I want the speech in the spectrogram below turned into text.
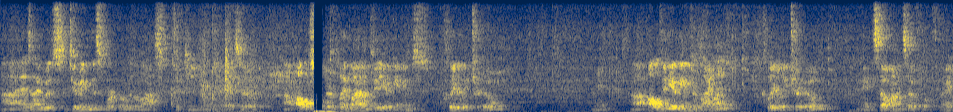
uh, as I was doing this work over the last 15 years, right? So uh, all children play violent video games, clearly true. Right? Uh, all video games are violent, clearly true. Right? So on and so forth, right?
